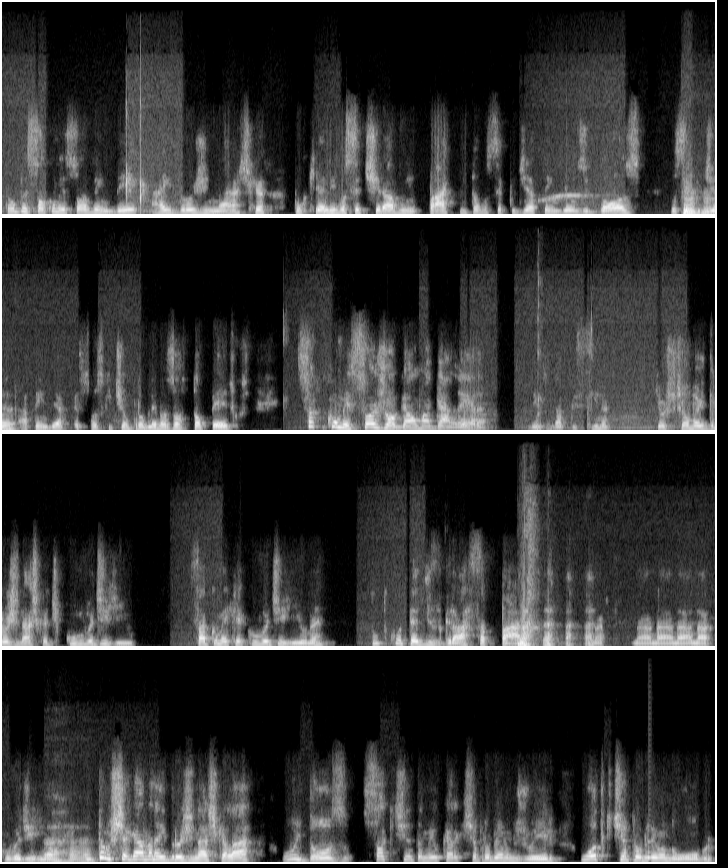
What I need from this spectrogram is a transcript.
Então o pessoal começou a vender a hidroginástica, porque ali você tirava o impacto, então você podia atender os idosos, você uhum. podia atender a pessoas que tinham problemas ortopédicos. Só que começou a jogar uma galera dentro da piscina que eu chamo a hidroginástica de curva de rio. Sabe como é que é curva de rio, né? Tudo quanto é desgraça para na, na, na, na, curva de rio. Uhum. Então chegava na hidroginástica lá, o idoso, só que tinha também o cara que tinha problema no joelho, o outro que tinha problema no ombro,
